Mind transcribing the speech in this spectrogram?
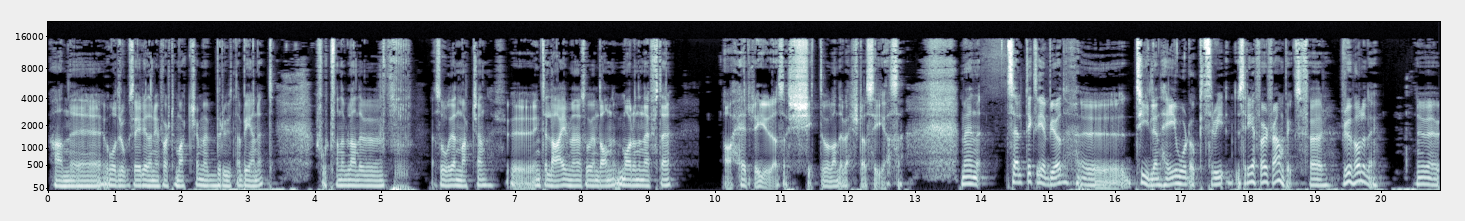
Han eh, ådrog sig redan i första matchen med brutna benet. Fortfarande bland det... Jag såg den matchen. Eh, inte live men jag såg den dagen, morgonen efter. Ja herregud alltså shit det var bland det värsta att se alltså. Men Celtics erbjöd uh, tydligen Hayward och three, tre first round picks för Drew Holiday. Nu är,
